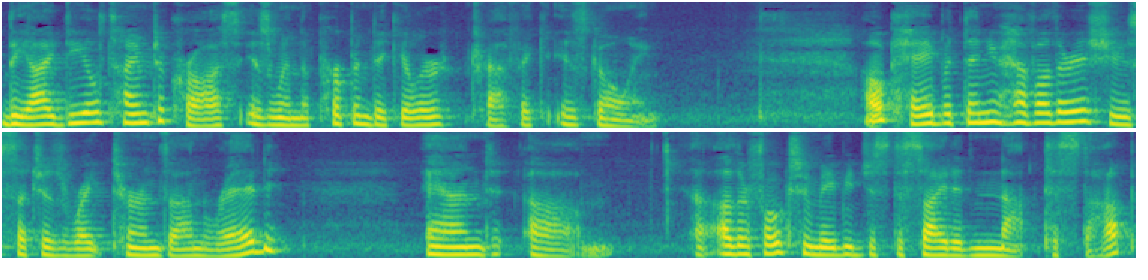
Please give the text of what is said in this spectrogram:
the ideal time to cross is when the perpendicular traffic is going. Okay, but then you have other issues such as right turns on red and um, other folks who maybe just decided not to stop.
